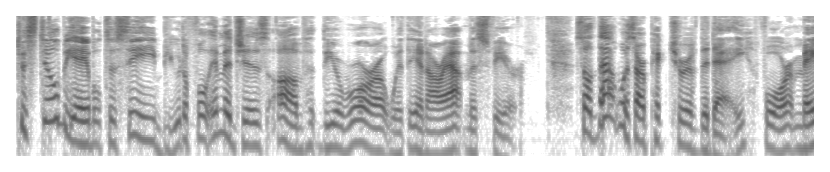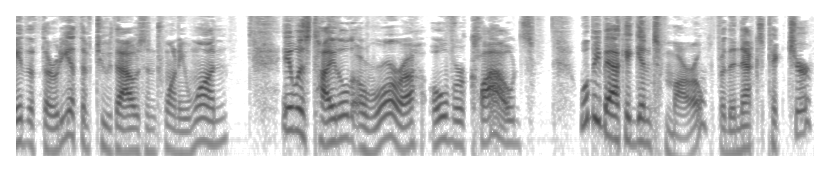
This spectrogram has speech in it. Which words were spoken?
to still be able to see beautiful images of the aurora within our atmosphere. So that was our picture of the day for May the 30th of 2021. It was titled Aurora over clouds. We'll be back again tomorrow for the next picture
